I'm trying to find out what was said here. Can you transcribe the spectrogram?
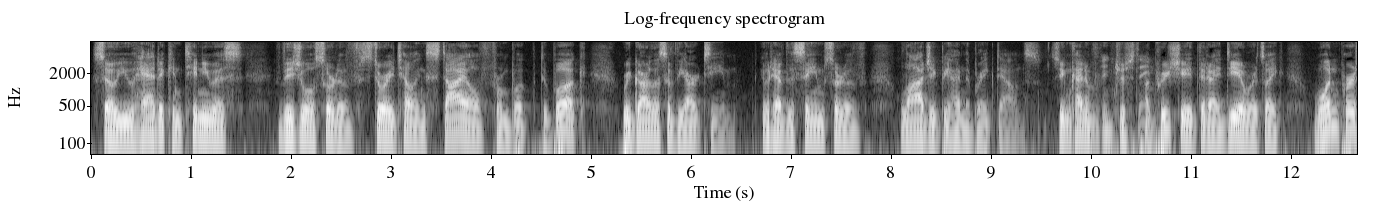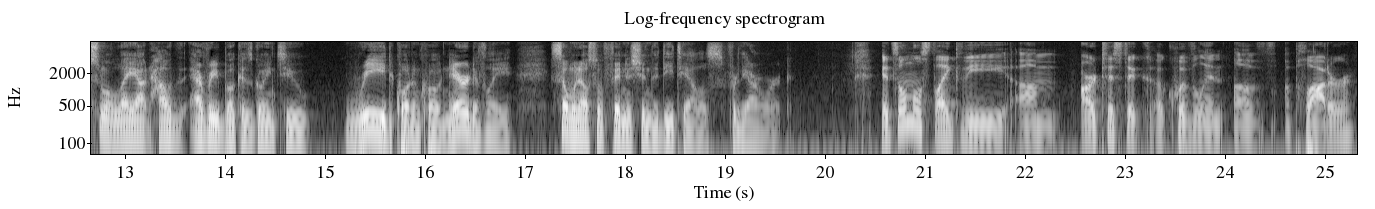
So you had a continuous visual sort of storytelling style from book to book, regardless of the art team. It would have the same sort of logic behind the breakdowns. So you can kind of Interesting. appreciate that idea where it's like one person will lay out how every book is going to read, quote unquote, narratively. Someone else will finish in the details for the artwork. It's almost like the um, artistic equivalent of a plotter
